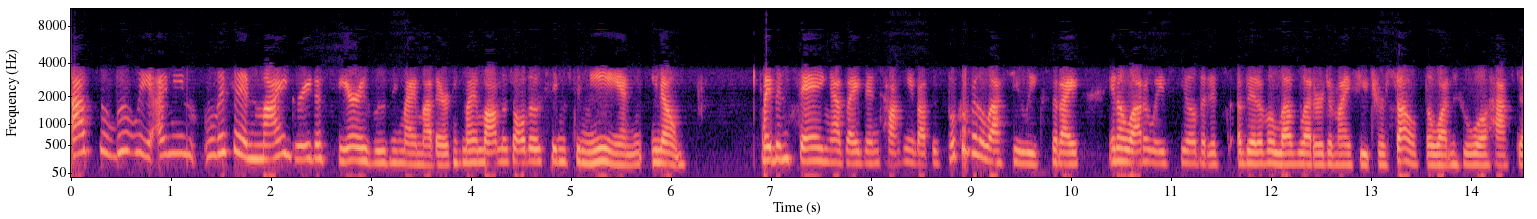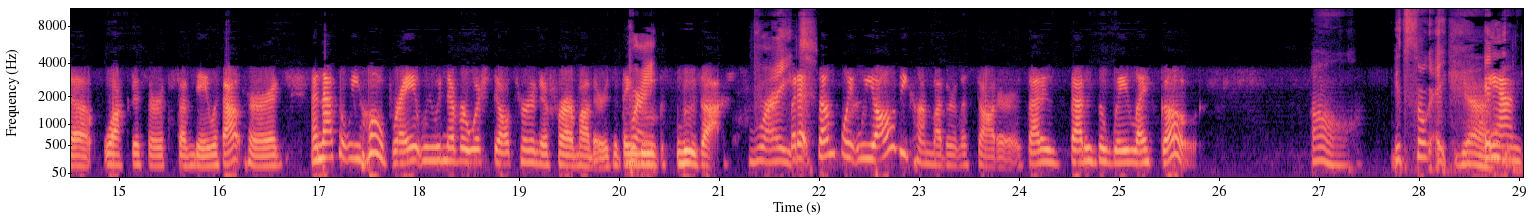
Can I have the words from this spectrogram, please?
Absolutely. I mean, listen, my greatest fear is losing my mother because my mom is all those things to me. And, you know, I've been saying as I've been talking about this book over the last few weeks that I, in a lot of ways, feel that it's a bit of a love letter to my future self, the one who will have to walk this earth someday without her. And, and that's what we hope, right? We would never wish the alternative for our mothers that they Right. lose, lose us. Right. But at some point, we all become motherless daughters. That is that is the way life goes. oh, it's so Yeah. And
